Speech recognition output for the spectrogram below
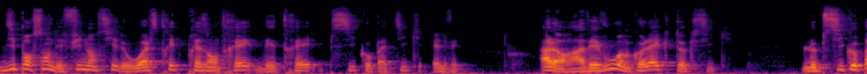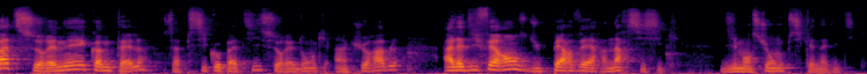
10% des financiers de Wall Street présenteraient des traits psychopathiques élevés. Alors, avez-vous un collègue toxique? Le psychopathe serait né comme tel, sa psychopathie serait donc incurable, à la différence du pervers narcissique, dimension psychanalytique,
